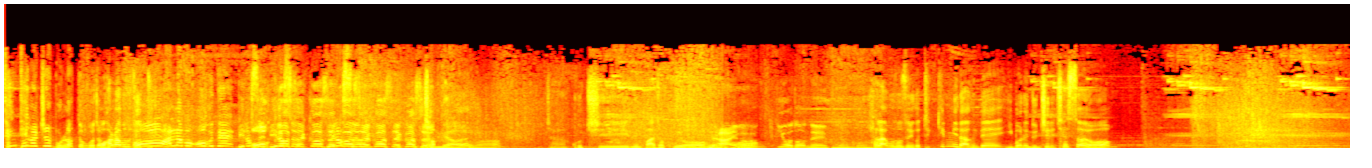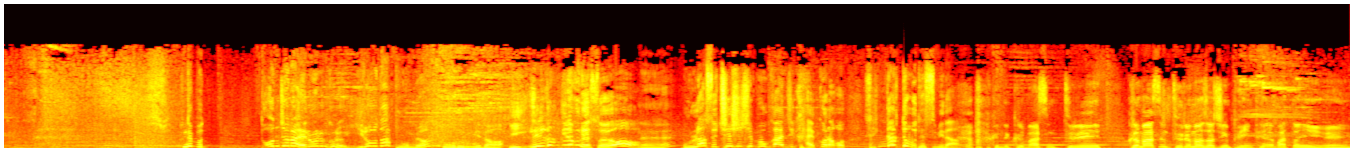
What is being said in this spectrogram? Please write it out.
탱탱할 줄 몰랐던 거죠. 어, 한라봉 어, 선수 한라봉. 어, 근데 밀었어요, 어 밀었어요, 껐어요 껐어요 껐어요 껐어요 껐어요. 전멸. 좋아. 자, 고치는 빠졌고요. 네, 아 이거 띄워도 네 그냥 뭐. 한라봉 선수 이거 특기입니다. 근데 이번에 눈치를 챘어요. 근데 뭐 언제나 에러는 그래요. 이러다 보면 모릅니다. 이 1경기도 그랬어요. 네. 몰랐어요. 70분까지 갈 거라고 생각도 못했습니다. 아, 근데 그 말씀 들이 그런 말씀 들으면서 지금 베인 템을 봤더니 예,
